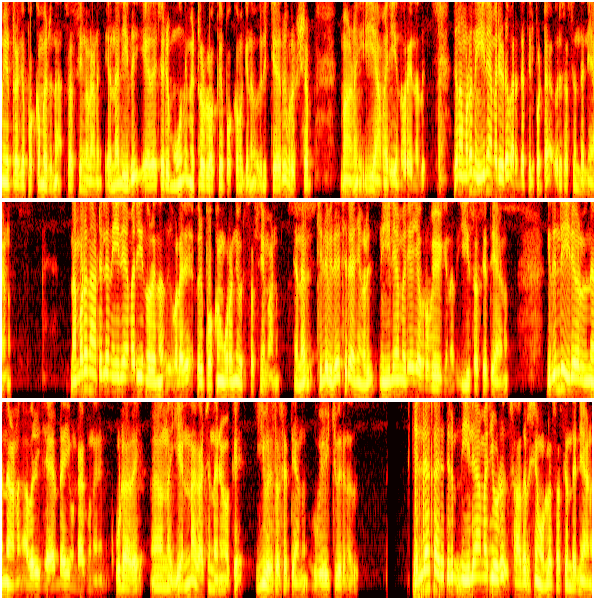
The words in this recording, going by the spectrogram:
മീറ്ററൊക്കെ പൊക്കം വരുന്ന സസ്യങ്ങളാണ്. എന്നാൽ ഇത് ഏകദേശം ഒരു മൂന്ന് മീറ്ററുകളൊക്കെ പൊക്കം വയ്ക്കുന്ന ഒരു ചെറു വൃക്ഷമാണ് ഈ അമരി എന്ന് പറയുന്നത്. ഇത് നമ്മുടെ നീലയമരിയുടെ വർഗത്തിൽപ്പെട്ട ഒരു സസ്യം തന്നെയാണ്. നമ്മുടെ നാട്ടിലെ നീലയമരി എന്ന് പറയുന്നത് വളരെ ഒരു പൊക്കം കുറഞ്ഞ ഒരു സസ്യമാണ്. എന്നാൽ ചില വിദേശ രാജ്യങ്ങളിൽ നീലയമരിയായി അവർ ഉപയോഗിക്കുന്നത് ഈ സസ്യത്തെയാണ്. ഇതിന്റെ ഇലകളിൽ നിന്നാണ് അവർ ഹെയർ ഡൈ ഉണ്ടാക്കുന്നതിനും കൂടാതെ എണ്ണ കാച്ചുന്നതിനും ഒക്കെ ഈ ഒരു സസ്യത്തെയാണ് ഉപയോഗിച്ചു വരുന്നത്. എല്ലാ കാര്യത്തിലും നീലാമരിയോട് സാദൃശ്യമുള്ള സസ്യം തന്നെയാണ്.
